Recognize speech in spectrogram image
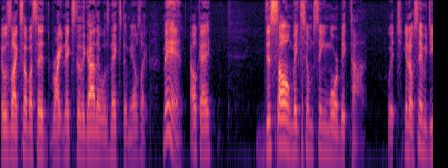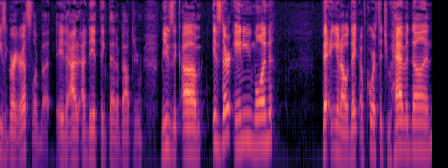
It was like somebody said right next to the guy that was next to me. I was like, man, okay, this song makes him seem more big time. Which you know, Sammy G's a great wrestler, but it, I, I did think that about your music. Um, is there anyone that you know that, of course, that you haven't done?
